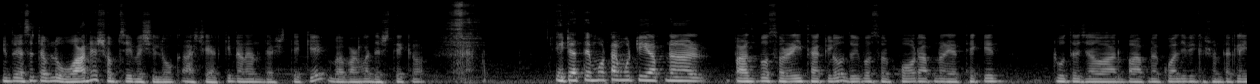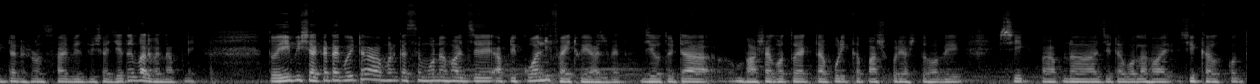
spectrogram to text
কিন্তু এসএসডব্লিউ ওয়ানে সবচেয়ে বেশি লোক আসে আর কি নানান দেশ থেকে বা বাংলাদেশ থেকেও। এটাতে মোটামুটি আপনার পাঁচ বছরেরই থাকলেও দুই বছর পর আপনার এর থেকে টুতে যাওয়ার বা আপনার কোয়ালিফিকেশন থাকলে ইন্টারন্যাশনাল সার্ভিস বিষয়ে যেতে পারবেন আপনি। তো এই বিষয় ক্যাটাগরিটা আমার কাছে মনে হয় যে আপনি কোয়ালিফাইড হয়ে আসবেন। যেহেতু এটা ভাষাগত একটা পরীক্ষা পাশ করে আসতে হবে শিখ আপনার যেটা বলা হয় শিক্ষাগত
